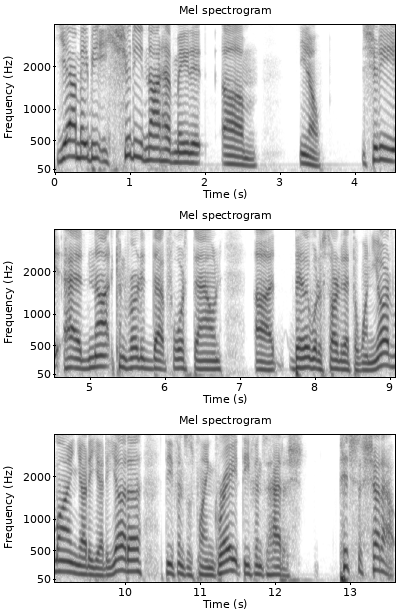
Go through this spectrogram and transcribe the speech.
yeah, maybe should he not have made it? Um, you know, should he had not converted that fourth down? Uh, Baylor would have started at the one yard line, yada yada yada. Defense was playing great. Defense had a sh- pitched a shutout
